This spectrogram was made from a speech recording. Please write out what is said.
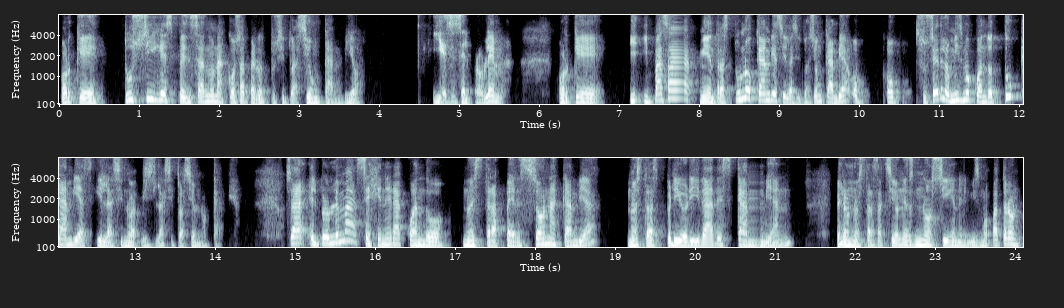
porque tú sigues pensando una cosa, pero tu situación cambió. Y ese es el problema, porque, y, pasa mientras tú no cambias y la situación cambia, o, sucede lo mismo cuando tú cambias y la, y la situación no cambia. O sea, el problema se genera cuando nuestra persona cambia, nuestras prioridades cambian, pero nuestras acciones no siguen el mismo patrón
